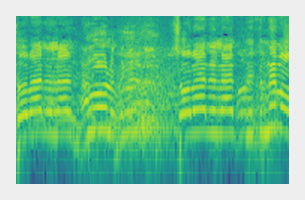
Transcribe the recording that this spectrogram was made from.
somalilan guul somalilan midnimo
